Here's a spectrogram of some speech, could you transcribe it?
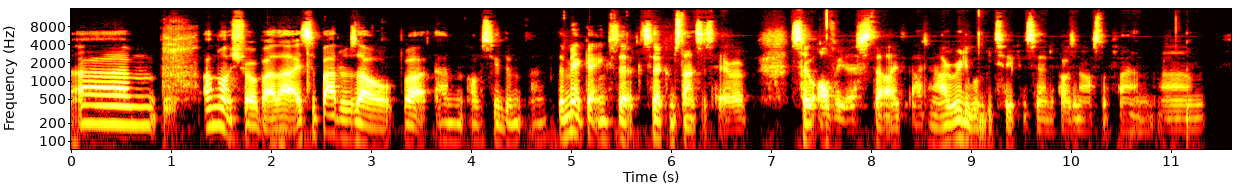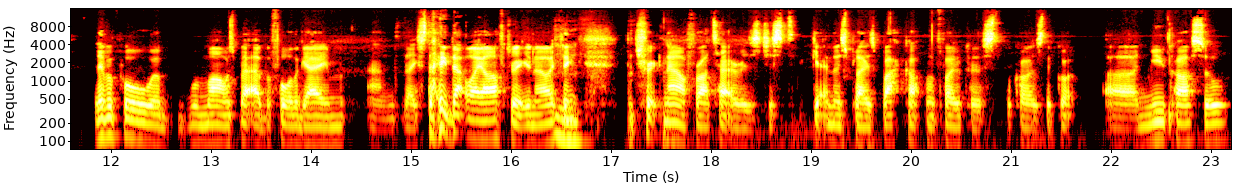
Um, I'm not sure about that. It's a bad result, but um, obviously the the mitigating cir- circumstances here are so obvious that I, I don't know. I really wouldn't be too concerned if I was an Arsenal fan. Um, Liverpool were, were miles better before the game, and they stayed that way after it. You know, I think the trick now for Arteta is just getting those players back up and focused because they've got uh, Newcastle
